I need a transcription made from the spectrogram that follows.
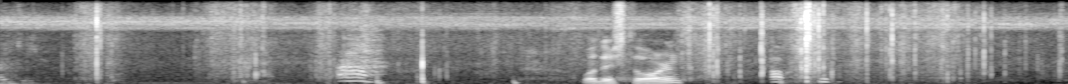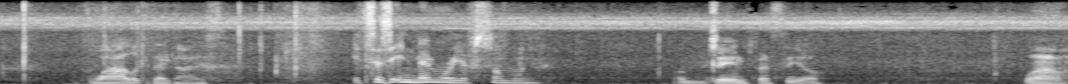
Okay. Ah. Well, there's thorns. Oh shit. Wow, look at that, guys. It says in memory of someone. Of Jane Fesio. Wow,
